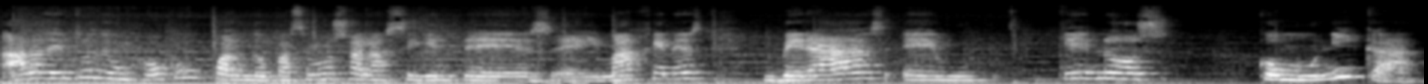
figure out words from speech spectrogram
ahora dentro de un poco, cuando pasemos a las siguientes eh, imágenes, verás eh, qué nos comunica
